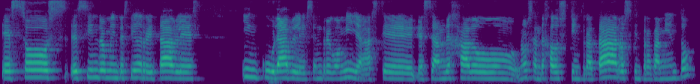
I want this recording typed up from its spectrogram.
esos síndromes de intestino irritables incurables, entre comillas, que, se, han dejado, ¿no? se han dejado sin tratar o sin tratamiento,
